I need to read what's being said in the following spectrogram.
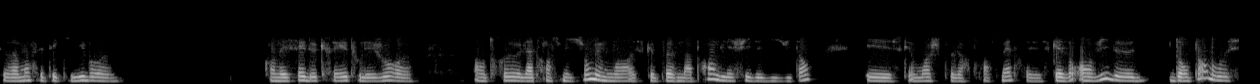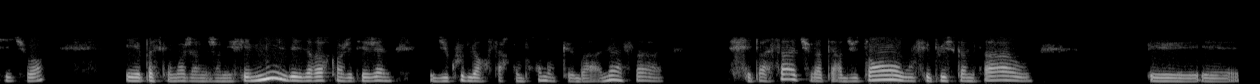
c'est vraiment cet équilibre qu'on essaye de créer tous les jours entre la transmission, mais moi, ce que peuvent m'apprendre les filles de 18 ans et ce que moi je peux leur transmettre et ce qu'elles ont envie de, d'entendre aussi, tu vois? Et parce que moi, j'en, ai fait mille des erreurs quand j'étais jeune. Et du coup, de leur faire comprendre que, bah non, ça, c'est pas ça, tu vas perdre du temps ou fais plus comme ça. Ou... Et,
